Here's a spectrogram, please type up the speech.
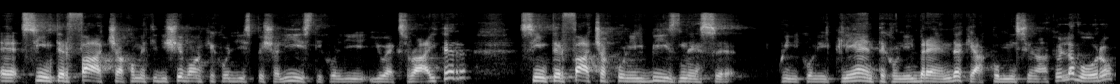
Eh, si interfaccia, come ti dicevo, anche con gli specialisti, con gli UX writer, si interfaccia con il business quindi con il cliente, con il brand che ha commissionato il lavoro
